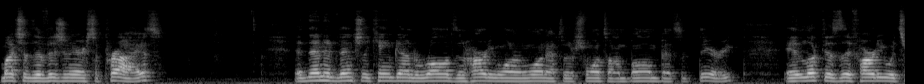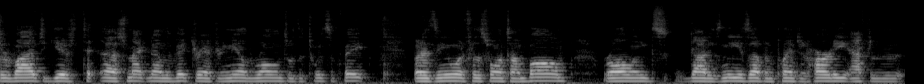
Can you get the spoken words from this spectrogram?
much of the visionary surprise. It then eventually came down to Rollins and Hardy one on one after their Swanton bomb bested Theory. It looked as if Hardy would survive to give t- uh, SmackDown the victory after he nailed Rollins with a twist of fate, but as he went for the Swanton bomb, Rollins got his knees up and planted Hardy after the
